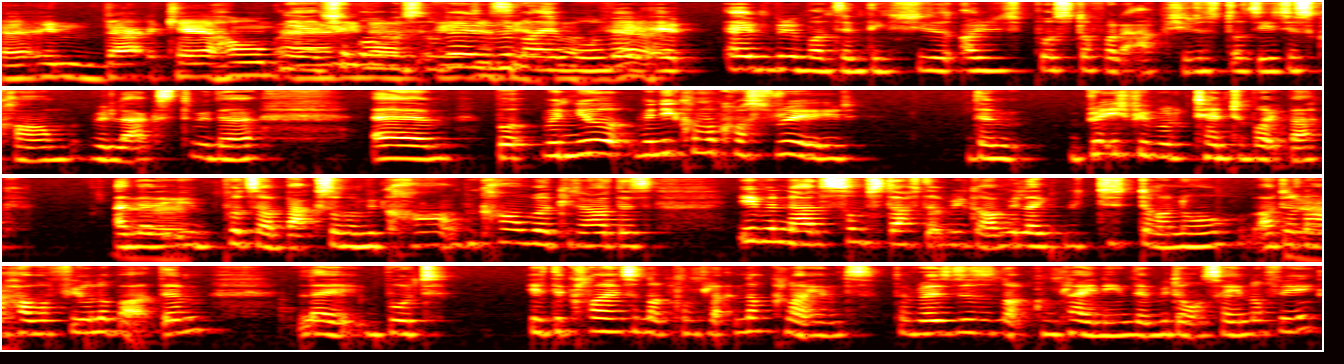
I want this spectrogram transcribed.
uh, in that care home yeah, and she always very reliable. well. Very, yeah. everybody wants anything. She just, I just put stuff on the app. She just does. it. It's just calm, relaxed with her. Um, but when you're when you come across rude, then British people tend to bite back, and Yeah. then it puts our backs up, and we can't we can't work it out. There's even now there's some stuff that we got. We like we just don't know. I don't know how I feel about them. Like, but if the clients are not compla- not clients, the residents are not complaining, then we don't say nothing.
